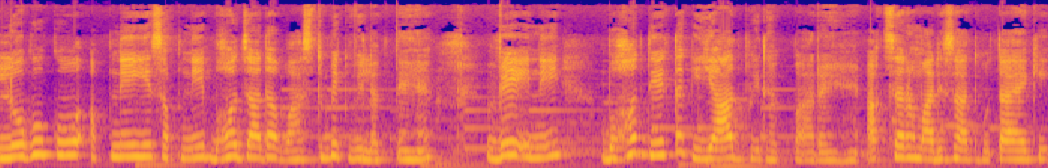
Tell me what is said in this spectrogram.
लोगों को अपने ये सपने बहुत ज़्यादा वास्तविक भी लगते हैं। वे इन्हें बहुत देर तक याद भी रख पा रहे हैं। अक्सर हमारे साथ होता है कि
